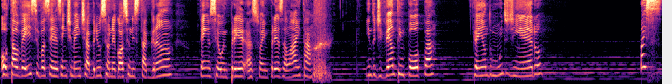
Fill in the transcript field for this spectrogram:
Ou talvez, se você recentemente abriu o seu negócio no Instagram, tem o seu a sua empresa lá e está indo de vento em popa, ganhando muito dinheiro, mas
